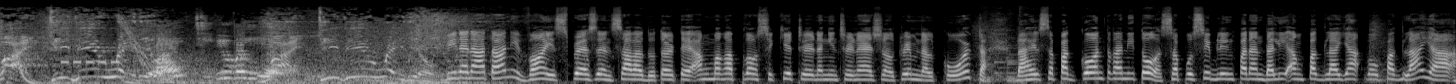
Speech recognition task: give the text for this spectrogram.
Live TV Radio. Live TV Radio. Live TV Radio. Binanata ni Vice President Sara Duterte ang mga prosecutor ng International Criminal Court dahil sa pagkontra nito sa posibleng panandali ang paglaya o paglaya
